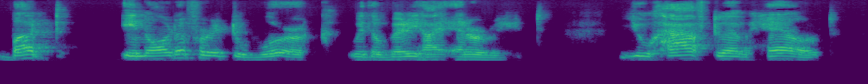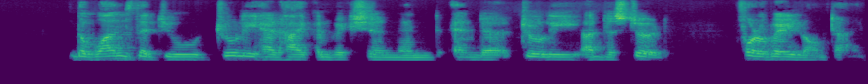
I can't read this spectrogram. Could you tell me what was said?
But in order for it to work with a very high error rate, you have to have held the ones that you truly had high conviction and and uh, truly understood for a very long time.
